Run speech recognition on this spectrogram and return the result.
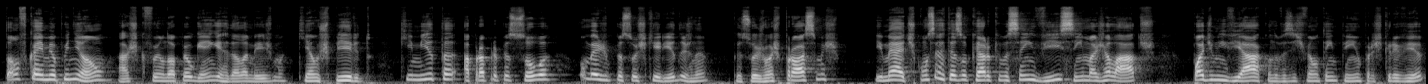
Então fica aí minha opinião. Acho que foi um doppelganger dela mesma, que é um espírito que imita a própria pessoa, ou mesmo pessoas queridas, né? Pessoas mais próximas. E Matt, com certeza eu quero que você envie sim mais relatos. Pode me enviar quando você tiver um tempinho para escrever.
